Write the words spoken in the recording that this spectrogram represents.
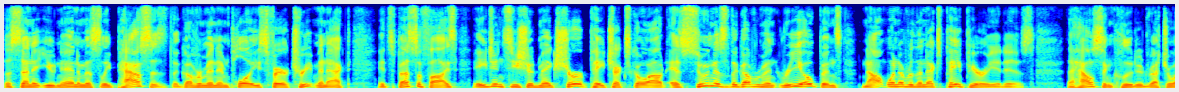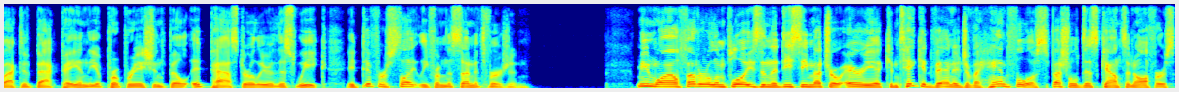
The Senate unanimously passes the Government Employees Fair Treatment Act. It specifies agencies should make sure paychecks go out as soon as the government reopens, not whenever the next pay period is. The House included retroactive back pay in the appropriations bill it passed earlier this week. It differs slightly from the Senate's version. Meanwhile, federal employees in the D.C. metro area can take advantage of a handful of special discounts and offers.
